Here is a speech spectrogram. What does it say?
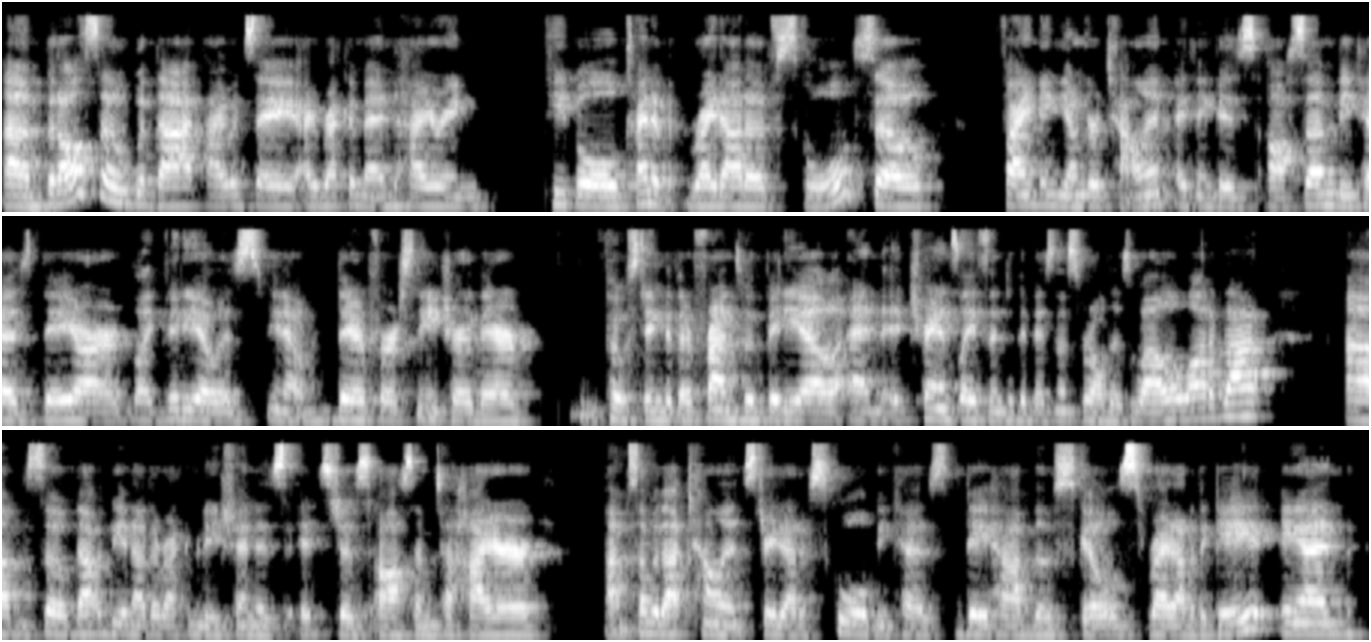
Um, but also with that i would say i recommend hiring people kind of right out of school. So finding younger talent, I think is awesome because they are like video is, you know, their first nature. They're posting to their friends with video and it translates into the business world as well, a lot of that. Um, so that would be another recommendation is it's just awesome to hire um, some of that talent straight out of school because they have those skills right out of the gate. And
